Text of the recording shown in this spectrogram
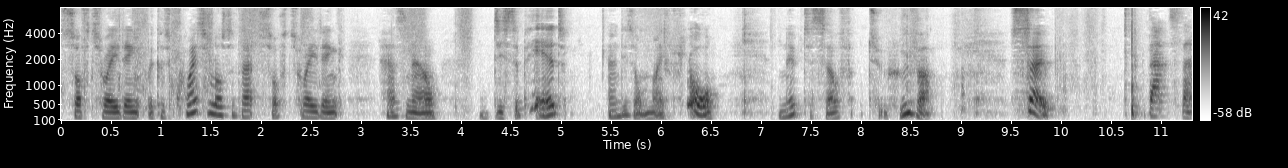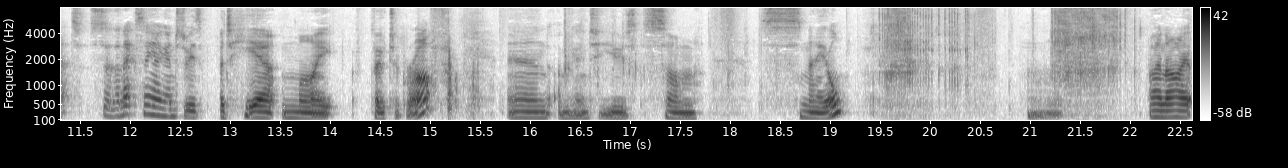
soft suede ink, because quite a lot of that soft suede ink has now disappeared and is on my floor. Note to self to hoover. So that's that. So the next thing I'm going to do is adhere my photograph and I'm going to use some snail. Mm. And I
